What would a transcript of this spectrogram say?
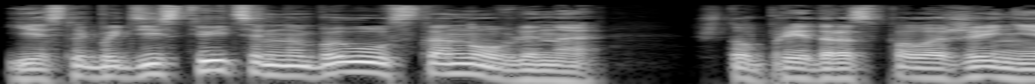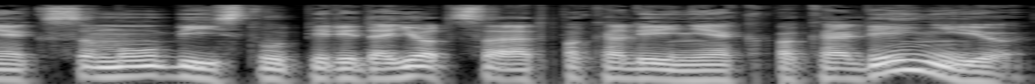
Если бы действительно было установлено – что предрасположение к самоубийству передается от поколения к поколению,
